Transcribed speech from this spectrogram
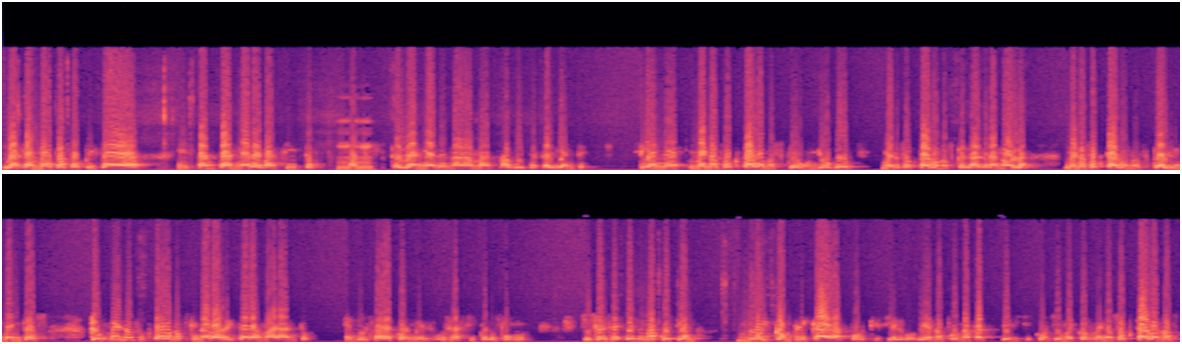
La famosa sopita instantánea de vasito, que le añade nada más agüita caliente, tiene menos octágonos que un yogur, menos octágonos que la granola, menos octágonos que alimentos, menos octágonos que una barrita de amaranto endulzada con miel. O sea, así te lo pongo. Entonces es una cuestión muy complicada porque si el gobierno por una parte dice consume con menos octágonos,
